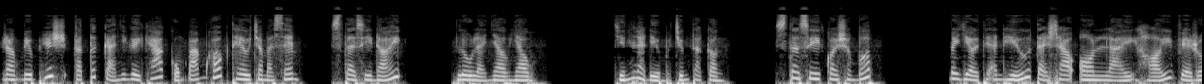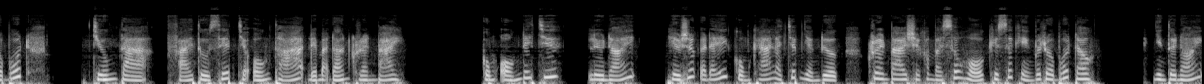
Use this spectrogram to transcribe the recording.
rằng Bill Pitch và tất cả những người khác cũng bám gót theo cho mà xem. Stacy nói. Lưu lại nhau nhau. Chính là điều mà chúng ta cần. Stacy quay sang Bob. Bây giờ thì anh hiểu tại sao On lại hỏi về robot Chúng ta phải thu xếp cho ổn thỏa để mà đón Cranby. Cũng ổn đấy chứ, Lưu nói. Hiệu suất ở đấy cũng khá là chấp nhận được, Grandby sẽ không phải xấu hổ khi xuất hiện với robot đâu. Nhưng tôi nói,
